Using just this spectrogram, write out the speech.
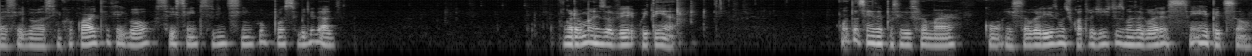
vai ser igual a 5 quarta, que é igual a 625 possibilidades. Agora vamos resolver o item A. Quantas senhas é possível formar com esses algarismos de quatro dígitos, mas agora sem repetição.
